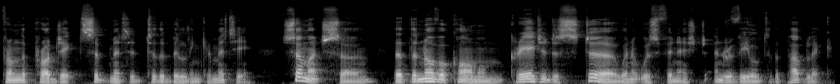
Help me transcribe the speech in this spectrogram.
from the project submitted to the building committee, so much so that the Novocomum created a stir when it was finished and revealed to the public.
